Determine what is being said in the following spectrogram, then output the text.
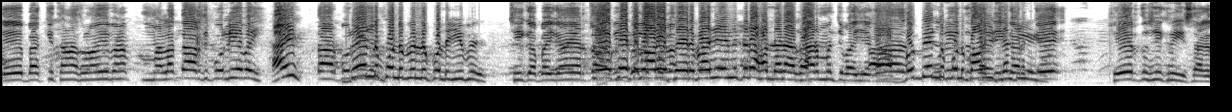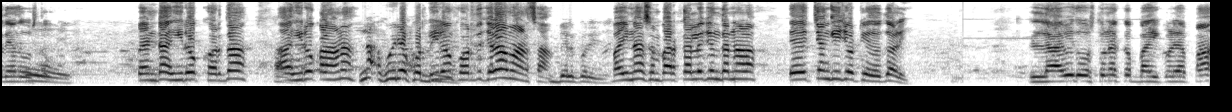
ਤੇ ਬਾਕੀ ਥਾਣਾ ਸੁਣਾ ਦੀ ਮੰਨ ਲਾ ਧਾਰ ਦੀ ਪੋਲੀ ਆ ਬਾਈ। ਹੈ? ਧਾਰ ਪੋਲੀ? ਬਿਲਕੁਲ ਬਿਲਕੁਲ ਜੀ ਵੀ ਠੀਕ ਆ ਬਾਈ ਕਹਿੰਦਾ ਯਾਰ ਦੀ ਚੋਕੇ ਦੁਬਾਰੇ ਫੇਰ ਬਾਜੀ ਇਹਨੇ ਕਿਹੜਾ ਹੱਲਣਾ ਗਾ ਨਰਮ ਚਬਾਈ ਹੈ ਹਾਂ, ਕਹਿੰਦਾ ਬਿਲਕੁਲ ਬਾਹਲੀ ਠੰਡੀ ਹੈ। ਫੇਰ ਤੁਸੀਂ ਖਰੀਦ ਸਕਦੇ ਹੋ ਦੋਸਤੋ। ਪਿੰਡ ਆ ਹੀਰੋ ਖੁਰਦਾ ਆ ਹੀਰੋ ਕਲਾ ਨਾ। ਨਾ ਹੁਈਰੇ ਖੁਰਦੀ ਹੀਰੋ ਖੁਰਦ ਜ਼ਿਲ੍ਹਾ ਮਾਨਸਾ। ਬਿਲਕੁਲ ਜੀ। ਬਾਈ ਨਾਲ ਸੰਪਰਕ ਕਰ ਲਿਓ ਜਿੰਦਰ ਨਾਲ ਤੇ ਚੰਗੀ ਝੋਟੀ ਦੁੱਧ ਵਾਲੀ। ਲਾ ਵੀ ਦੋਸਤੋ ਨੇ ਇੱਕ ਬਾਈ ਕੋਲੇ ਆਪਾਂ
